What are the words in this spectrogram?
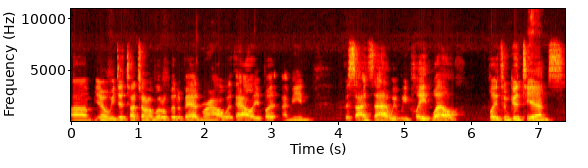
Um, you know, we did touch on a little bit of bad morale with Allie, but I mean, besides that, we, we played well, played some good Yeah. teams.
